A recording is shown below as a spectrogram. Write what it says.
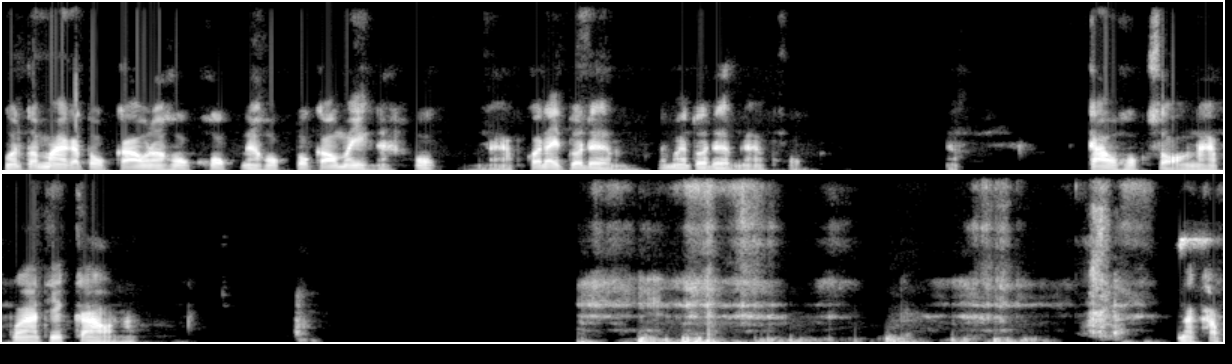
งวดต่อมากับตัวเก่านะหกหกนะหกตัวเก่ามาอีกนะหกนะครับ ก็ได้ตัวเดิมก็มาตัวเดิมนะครับหกเก้าหกสองนะครับว่าที่เก้านะครับนะครับ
